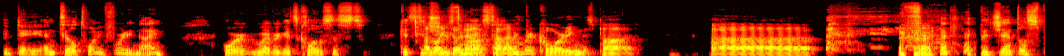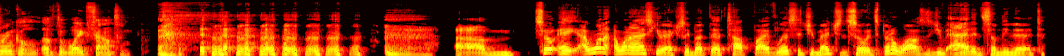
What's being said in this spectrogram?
bidet until 2049 or whoever gets closest gets to I'd choose like to announce that I'm recording this pod. Uh, the gentle sprinkle of the white fountain. Um, so hey, I want to I want to ask you actually about that top five list that you mentioned. So it's been a while since you've added something to. to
